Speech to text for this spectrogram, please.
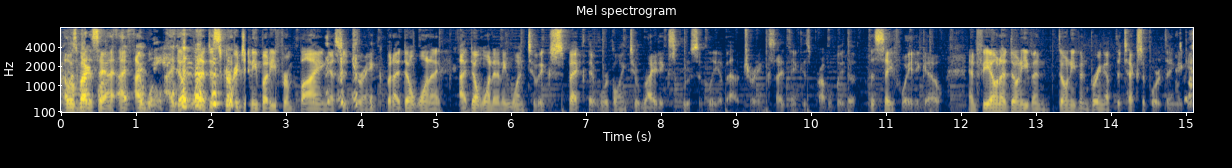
I was about to say I, I, I, I, don't want to discourage anybody from buying us a drink, but I don't want to I don't want anyone to expect that we're going to write exclusively about drinks. I think is probably the, the safe way to go. And Fiona, don't even don't even bring up the tech support thing again.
